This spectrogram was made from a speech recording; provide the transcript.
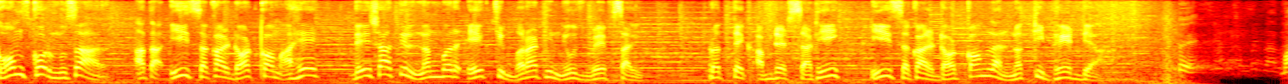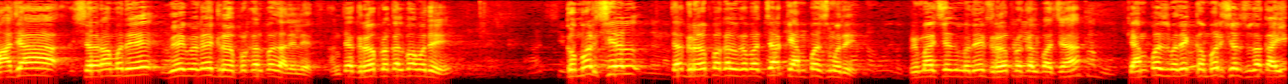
कॉमस्कोरनुसार आता ई सकाळ डॉट कॉम आहे देशातील नंबर एक ची मराठी न्यूज वेबसाईट प्रत्येक अपडेटसाठी ई सकाळ डॉट कॉम ला नक्की भेट द्या. माझ्या शहरामध्ये वेगवेगळे ग्रह प्रकल्प झालेले आहेत. आणि त्या गृह प्रकल्पामध्ये कमर्शियल त्या ग्रह प्रकल्पाच्या कॅम्पसमध्ये मध्ये गृह प्रकल्पाच्या कॅम्पसमध्ये कमर्शियल सुद्धा काही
